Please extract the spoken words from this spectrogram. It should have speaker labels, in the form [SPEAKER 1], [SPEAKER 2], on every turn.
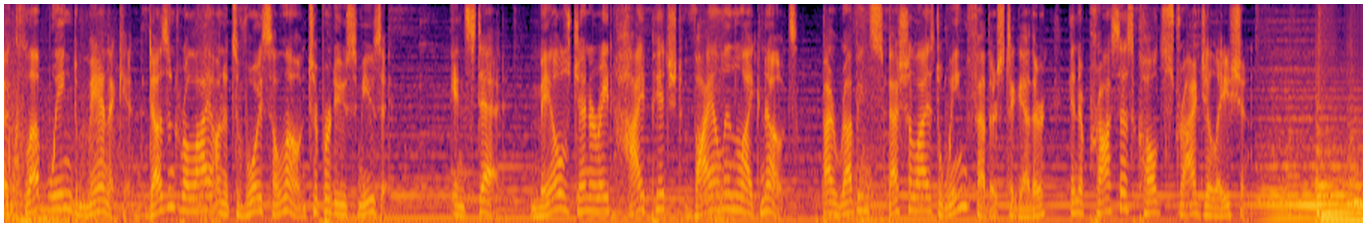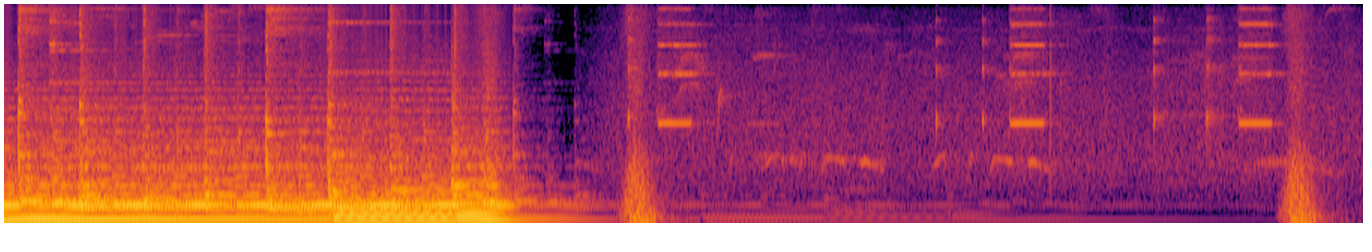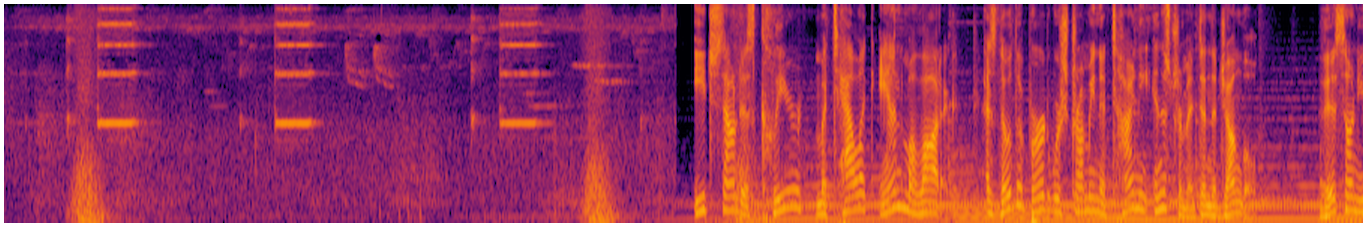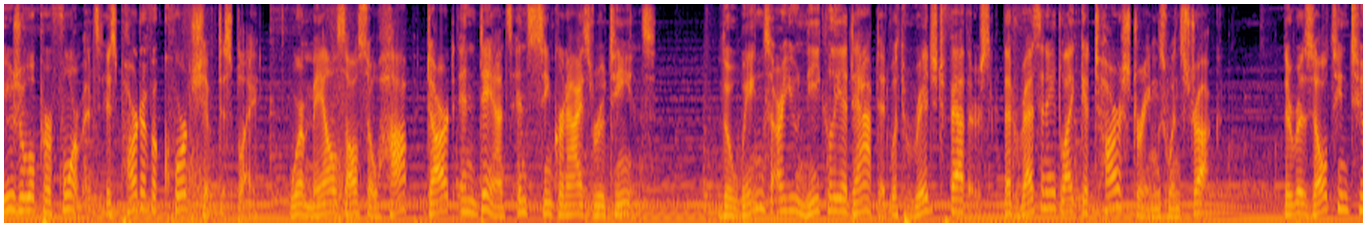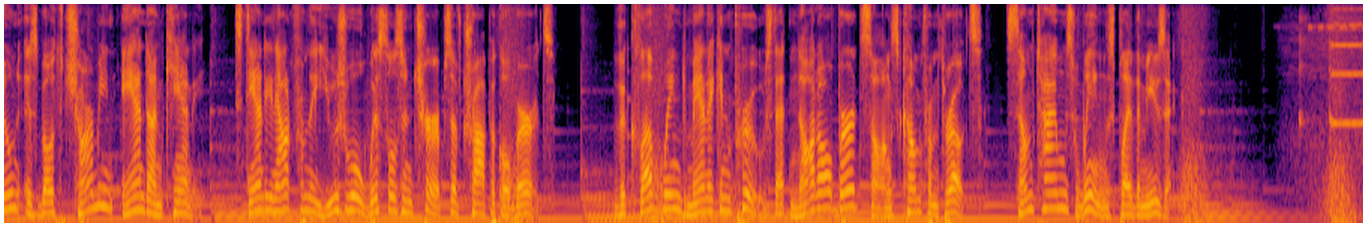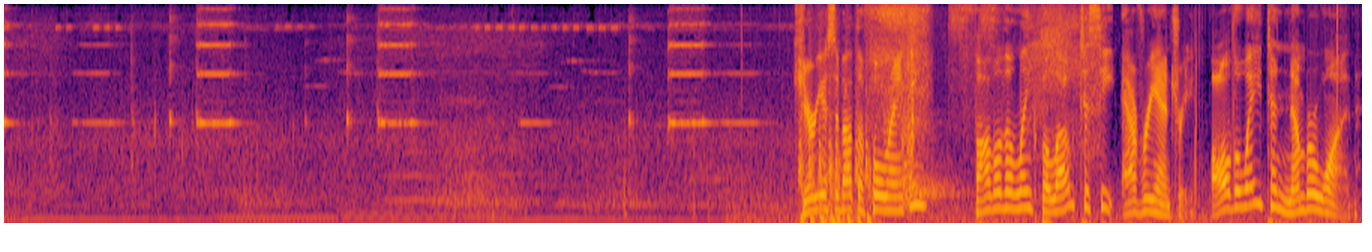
[SPEAKER 1] The club-winged manakin doesn't rely on its voice alone to produce music. Instead, males generate high-pitched violin-like notes by rubbing specialized wing feathers together in a process called stridulation. Each sound is clear, metallic, and melodic, as though the bird were strumming a tiny instrument in the jungle. This unusual performance is part of a courtship display, where males also hop, dart, and dance in synchronized routines. The wings are uniquely adapted with ridged feathers that resonate like guitar strings when struck. The resulting tune is both charming and uncanny, standing out from the usual whistles and chirps of tropical birds. The club-winged manakin proves that not all bird songs come from throats. Sometimes wings play the music. Curious about the full ranking? Follow the link below to see every entry, all the way to number one.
